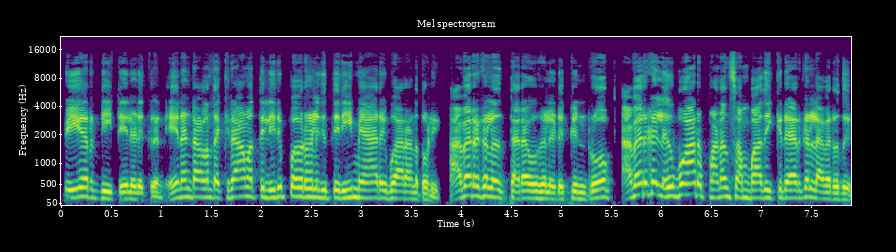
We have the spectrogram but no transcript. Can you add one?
பெயர் டீட்டெயில் எடுக்கிறேன். ஏனென்றால் அந்த கிராமத்தில் இருப்பவர்களுக்கு தெரியும் யார் இவ்வாறான தொழில்? அவர்களது தரவுகள் எடுக்கின்றோம். அவர்கள் எவ்வாறு பணம் சம்பாதிக்கிறார்கள்? அவரது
